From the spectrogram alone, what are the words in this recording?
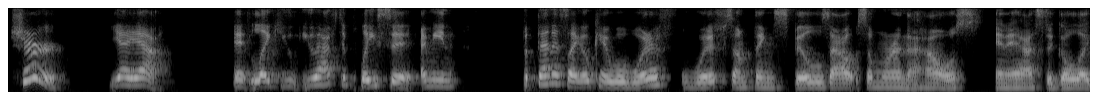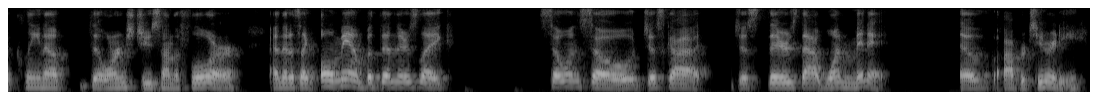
Sure. Yeah, yeah. It like you you have to place it. I mean, but then it's like, okay, well, what if what if something spills out somewhere in the house and it has to go like clean up the orange juice on the floor? And then it's like, oh man, but then there's like so and so just got just there's that one minute of opportunity.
